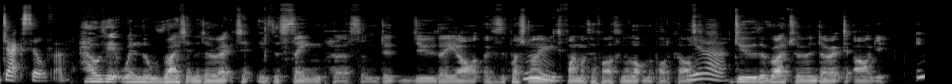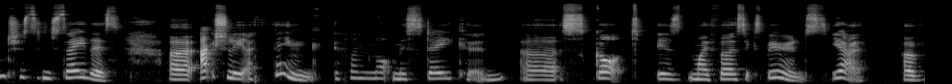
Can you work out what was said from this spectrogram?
Jack Silver. How is it when the writer and the director is the same person? Do, do they are? This is a question I find myself asking a lot on the podcast. Hmm. Yeah. Do the writer and director argue? Interesting to say this. Uh, actually, I think, if I'm not mistaken, uh, Scott is my first experience, yeah, of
